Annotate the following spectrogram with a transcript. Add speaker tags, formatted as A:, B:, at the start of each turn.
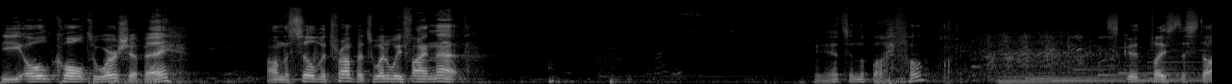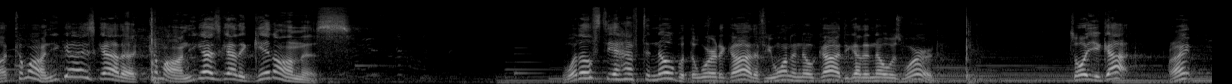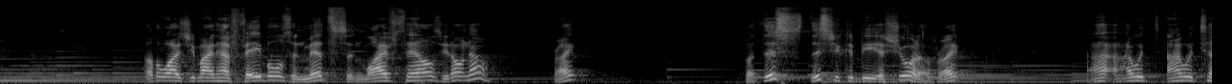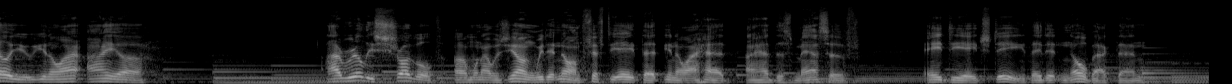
A: Ye old call to worship, eh? On the silver trumpets, where do we find that? Yeah, it's in the Bible. It's a good place to start. Come on, you guys gotta, come on, you guys gotta get on this. What else do you have to know but the Word of God? If you want to know God, you gotta know His Word. It's all you got, right? Otherwise, you might have fables and myths and wives' tales. You don't know, right? But this, this you could be assured of, right? I, I would, I would tell you, you know, I, I, uh, I really struggled um, when I was young. We didn't know I'm 58 that you know I had, I had this massive ADHD. They didn't know back then,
